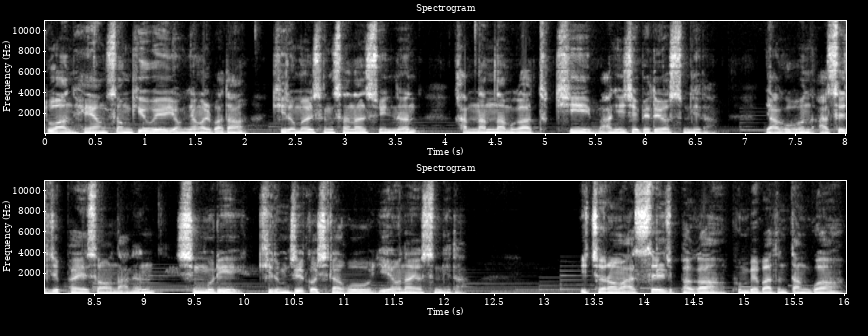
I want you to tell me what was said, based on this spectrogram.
또한 해양성 기후의 영향을 받아 기름을 생산할 수 있는 감람나무가 특히 많이 재배되었습니다. 야곱은 아셀 지파에서 나는 식물이 기름질 것이라고 예언하였습니다. 이처럼 아셀 지파가 분배받은 땅과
